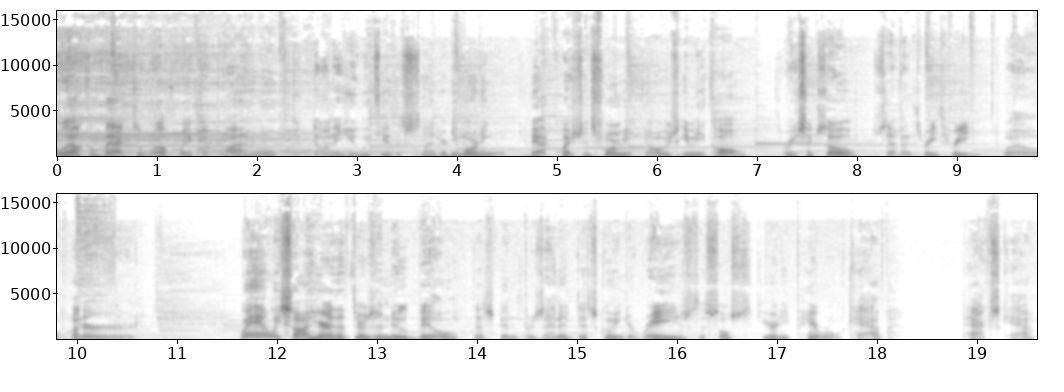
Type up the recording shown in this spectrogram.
Welcome back to Wealth Wake Up Live. Dick Donahue with you this Saturday morning. If you got questions for me, always give me a call 360 733 1200. Well, we saw here that there's a new bill that's been presented that's going to raise the Social Security payroll cap, tax cap,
